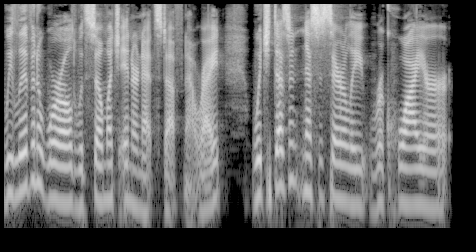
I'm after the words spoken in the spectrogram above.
we live in a world with so much internet stuff now, right? Which doesn't necessarily require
